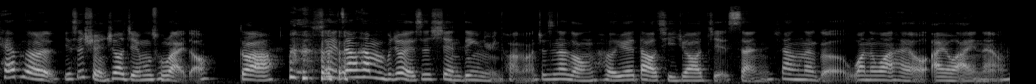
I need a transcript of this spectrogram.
，Kepler 也是选秀节目出来的哦。对啊，所以这样他们不就也是限定女团嘛？就是那种合约到期就要解散，像那个 One One 还有 I O I 那样。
